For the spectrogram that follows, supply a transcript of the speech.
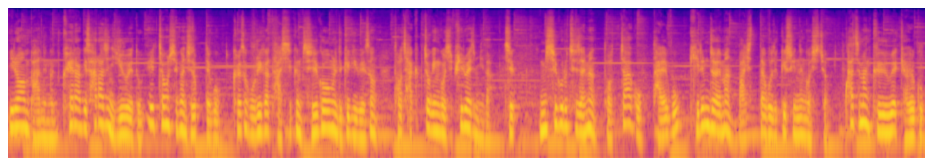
이러한 반응은 쾌락이 사라진 이후에도 일정 시간 지속되고 그래서 우리가 다시금 즐거움을 느끼기 위해선 더 자극적인 것이 필요해집니다. 즉 음식으로 치자면 더 짜고 달고 기름져야만 맛있다고 느낄 수 있는 것이죠. 하지만 그 후에 결국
